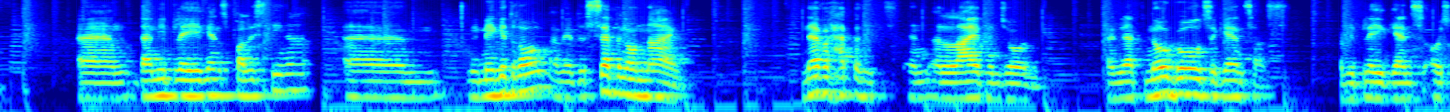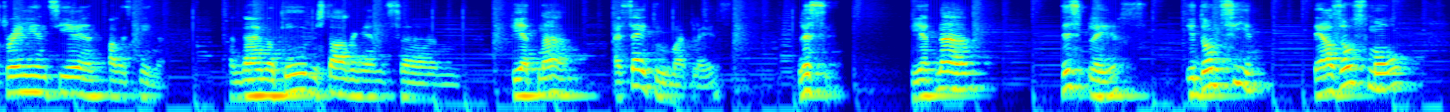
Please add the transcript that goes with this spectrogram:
and then we play against Palestina, and we make it draw, and we have the seven on nine never happened in alive in Jordan. And we have no goals against us. And we play against Australians here and Palestina. And then, okay, we start against um, Vietnam. I say to my players, listen, Vietnam, these players, you don't see them. They are so small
